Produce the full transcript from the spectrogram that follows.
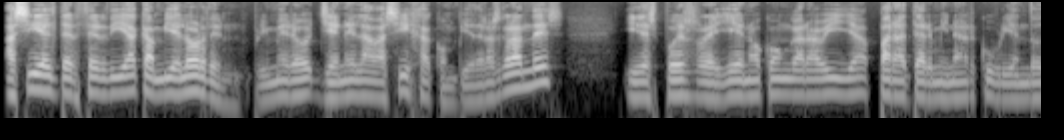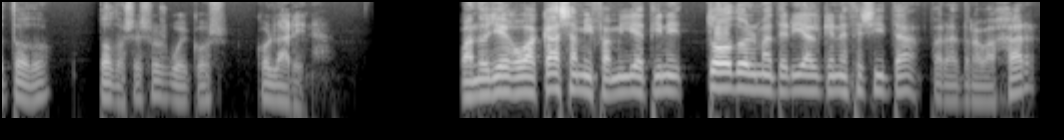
Así el tercer día cambié el orden. Primero llené la vasija con piedras grandes y después relleno con gravilla para terminar cubriendo todo, todos esos huecos, con la arena. Cuando llego a casa mi familia tiene todo el material que necesita para trabajar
